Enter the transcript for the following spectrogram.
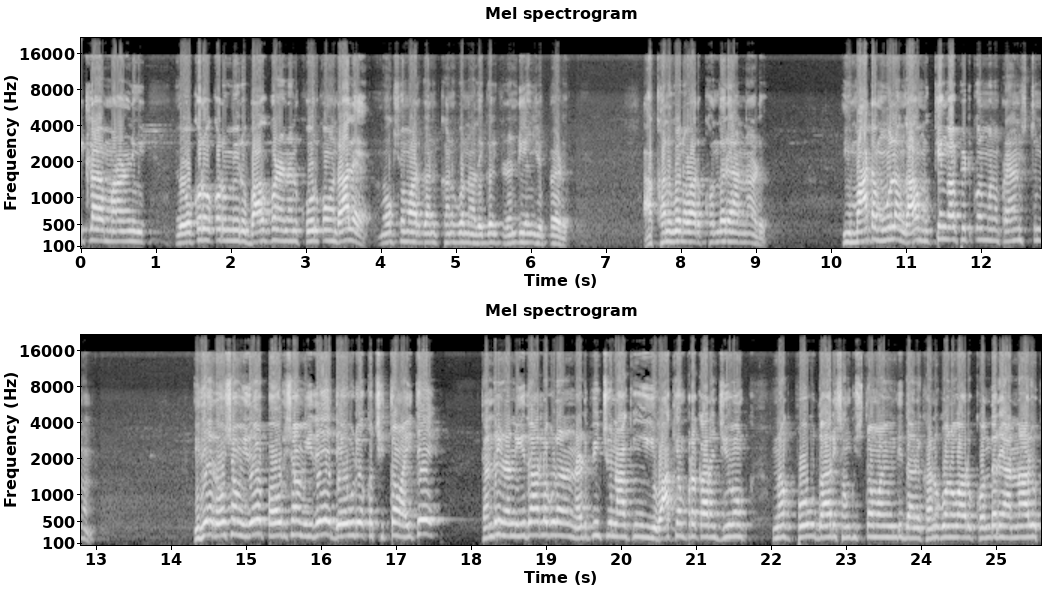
ఇట్లా మనల్ని ఒకరొకరు మీరు బాగుపడండి అని కోరుకోమని రాలే. మోక్ష మార్గాన్ని కనుగొన్న దగ్గరికి రండి అని చెప్పాడు. ఆ కనుగొని వారు కొందరే అన్నాడు. ఈ మాట మూలంగా ముఖ్యంగా పెట్టుకొని మనం ప్రయాణిస్తున్నాం. ఇదే రోషం ఇదే పౌరుషం ఇదే దేవుడి యొక్క చిత్తం అయితే తండ్రి నన్ను ఈ దారిలో కూడా నన్ను నడిపించు నాకు ఈ వాక్యం ప్రకారం జీవం నాకు పోవు దారి సంకుచితమై ఉంది దాన్ని కనుగొనవారు కొందరే అన్నారు.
